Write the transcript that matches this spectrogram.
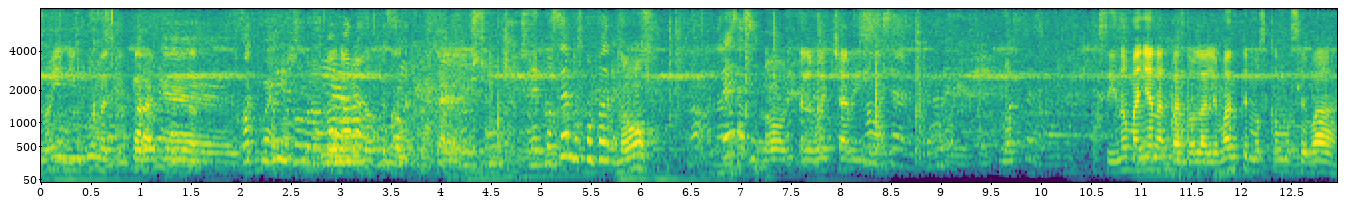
No hay ninguna que quiera que... Le cosemos, compadre. No, no, ahorita le voy a echar y... No. Si no, mañana cuando la levantemos, ¿cómo se va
